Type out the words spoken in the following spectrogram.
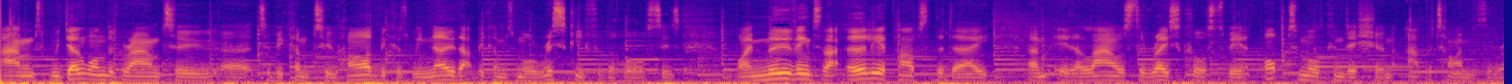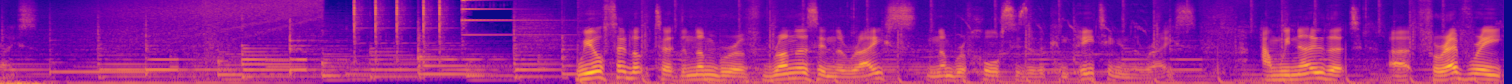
and we don't want the ground to, uh, to become too hard because we know that becomes more risky for the horses. By moving to that earlier part of the day um, it allows the racecourse to be in optimal condition at the time of the race. We also looked at the number of runners in the race, the number of horses that are competing in the race, and we know that uh, for every,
